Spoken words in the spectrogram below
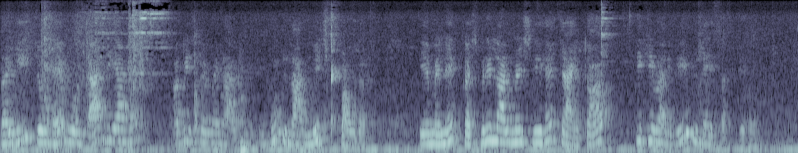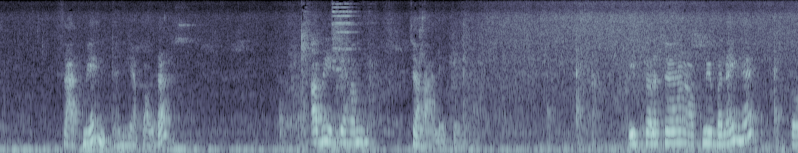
दही जो है वो डाल दिया है। अभी इसमें मैं डाल देती हूँ लाल मिर्च पाउडर। ये मैंने कश्मीरी लाल मिर्च ली है, चाहे तो आप तीखी वाली भी ले सकते हो। साथ में धनिया पाउडर। अभी इसे हम चला लेते हैं। इस तरह से आपने बनाई है तो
